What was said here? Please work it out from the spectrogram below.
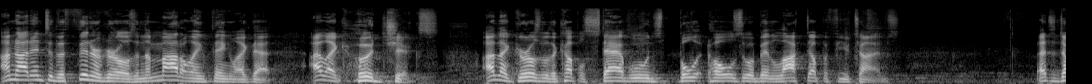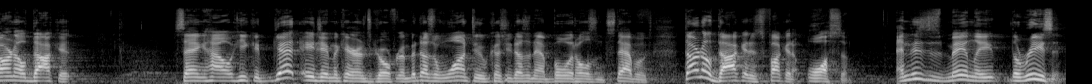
I'm not into the thinner girls and the modeling thing like that. I like hood chicks. I like girls with a couple stab wounds, bullet holes who have been locked up a few times. That's Darnell Dockett saying how he could get AJ McCarron's girlfriend but doesn't want to because she doesn't have bullet holes and stab wounds. Darnell Dockett is fucking awesome. And this is mainly the reason.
